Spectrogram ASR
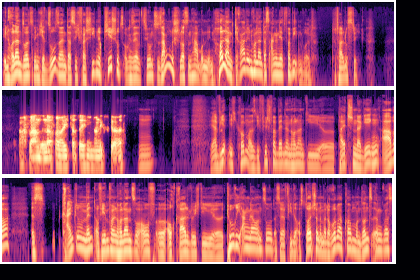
In Holland soll es nämlich jetzt so sein, dass sich verschiedene Tierschutzorganisationen zusammengeschlossen haben und in Holland, gerade in Holland, das Angeln jetzt verbieten wollen. Total lustig. Ach, Wahnsinn. Davon habe ich tatsächlich noch nichts gehört. Hm. Ja, wird nicht kommen. Also die Fischverbände in Holland, die äh, peitschen dagegen. Aber es keimt im Moment auf jeden Fall in Holland so auf, äh, auch gerade durch die äh, Touri-Angler und so, dass ja viele aus Deutschland immer darüber kommen und sonst irgendwas.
